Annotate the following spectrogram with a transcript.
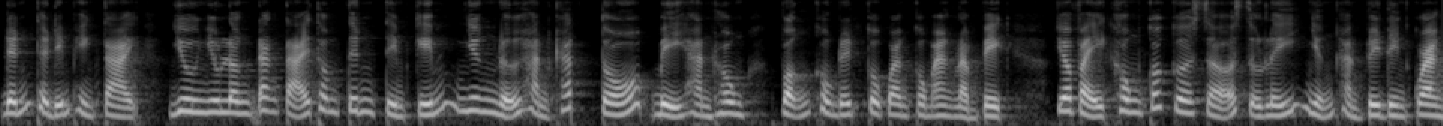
đến thời điểm hiện tại, dù nhiều lần đăng tải thông tin tìm kiếm nhưng nữ hành khách tố bị hành hung vẫn không đến cơ quan công an làm việc do vậy không có cơ sở xử lý những hành vi liên quan.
